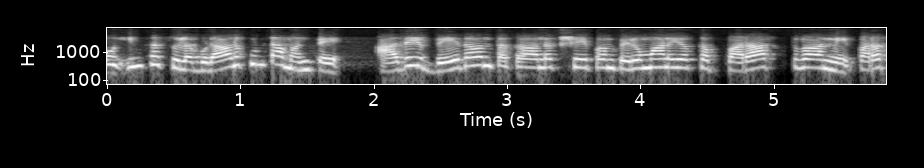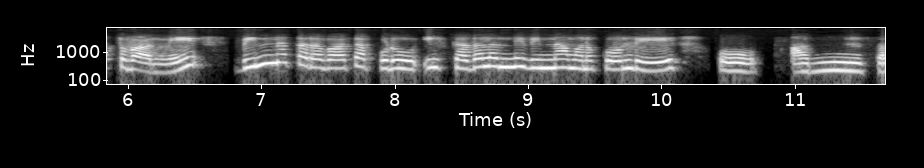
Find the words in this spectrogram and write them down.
ఓ ఇంత సులభుడా అనుకుంటాం అంతే. అదే వేదాంత కాలక్షేపం పెరుమాళ యొక్క పరాత్వాన్ని పరత్వాన్ని విన్న తర్వాత అప్పుడు ఈ కథలన్నీ విన్నామనుకోండి ఓ అంత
